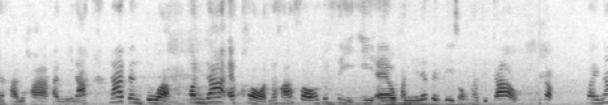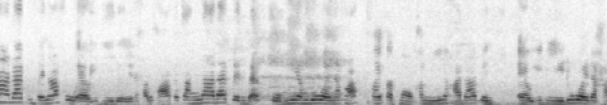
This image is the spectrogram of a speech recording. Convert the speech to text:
นะคะ ลูกค้าคันนี้นะน่าเป็นตัว Honda Accord นะคะ 2.4 EL คันนี้ได้เป็นปี 2019 กับ หน้าได้เป็นไฟหน้า Full LED เลยนะคะลูกค้ากระจังหน้าได้เป็นแบบโครเมียมด้วยนะคะ ไฟตัดหมอกคันนี้นะคะ ได้เป็น LED ด้วยนะคะ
